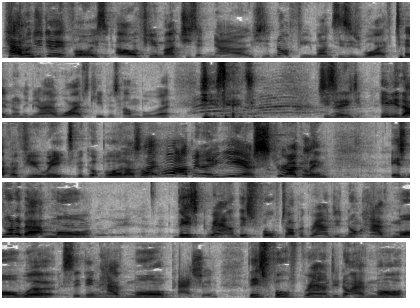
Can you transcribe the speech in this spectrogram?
How long did you do it for? He said, Oh, a few months. She said, No. She said, Not a few months. This is his wife, telling on him. You know how wives keep us humble, right? She said, she said, He did that for a few weeks but got bored. I was like, Well, I've been a year struggling. It's not about more. This ground, this fourth type of ground, did not have more works. It didn't have more passion. This fourth ground did not have more.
